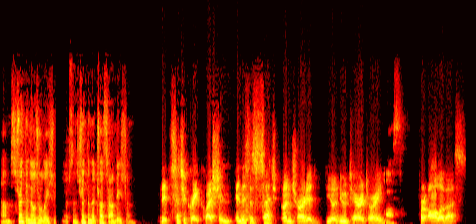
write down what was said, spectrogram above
um, strengthen those relationships and strengthen the trust foundation it's such a great question. And this is such uncharted you know new territory yes. for all of us.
